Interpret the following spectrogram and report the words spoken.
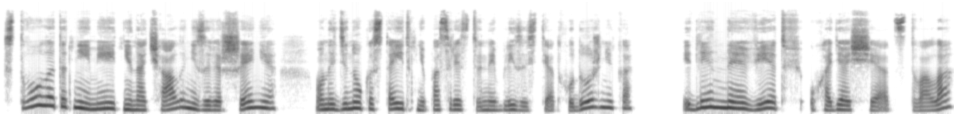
Ствол этот не имеет ни начала, ни завершения, он одиноко стоит в непосредственной близости от художника, и длинная ветвь, уходящая от ствола,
